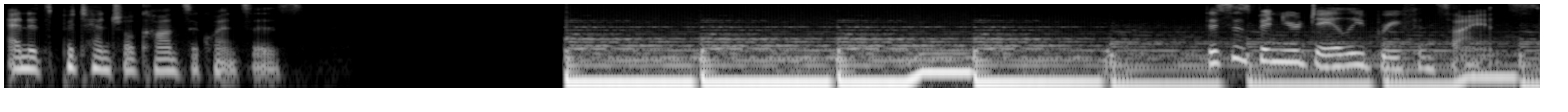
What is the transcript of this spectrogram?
and its potential consequences. This has been your daily brief in science.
